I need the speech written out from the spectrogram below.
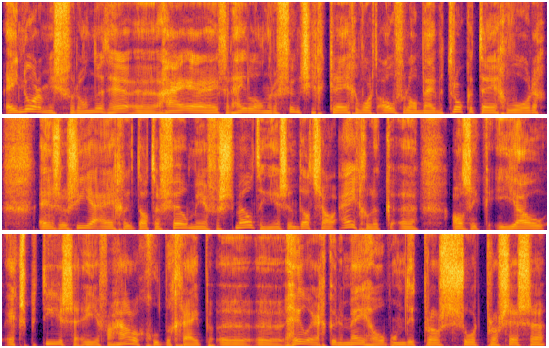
enorm is veranderd. Hè. Eh, HR heeft een hele andere functie gekregen, wordt overal bij betrokken tegenwoordig. En zo zie je eigenlijk dat er veel meer versmelting is. En dat zou eigenlijk, eh, als ik jouw expertise en je verhaal ook goed begrijp, eh, eh, heel erg kunnen meehelpen om dit soort processen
